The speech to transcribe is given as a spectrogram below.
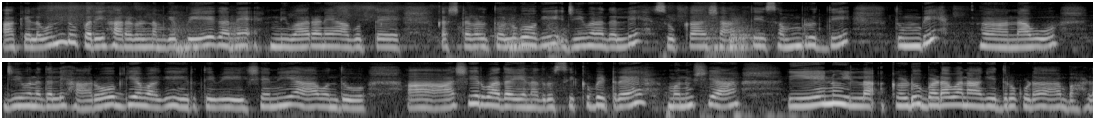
ಆ ಕೆಲವೊಂದು ಪರಿಹಾರಗಳು ನಮಗೆ ಬೇಗನೆ ನಿವಾರಣೆ ಆಗುತ್ತೆ. ಕಷ್ಟಗಳು ತೊಲಗೋಗಿ ಜೀವನದಲ್ಲಿ ಸುಖ, ಶಾಂತಿ, ಸಮೃದ್ಧಿ ತುಂಬಿ ನಾವು ಜೀವನದಲ್ಲಿ ಆರೋಗ್ಯವಾಗಿ ಇರ್ತೀವಿ. ಶನಿಯ ಒಂದು ಆಶೀರ್ವಾದ ಏನಾದರೂ ಸಿಕ್ಕಿಬಿಟ್ರೆ ಮನುಷ್ಯ ಏನೂ ಇಲ್ಲ. ಕಡು ಬಡವನಾಗಿದ್ದರೂ ಕೂಡ ಬಹಳ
